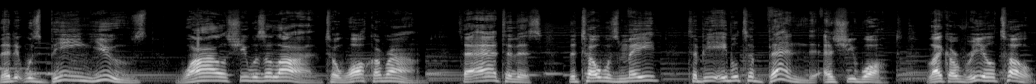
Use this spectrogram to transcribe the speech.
that it was being used while she was alive to walk around. To add to this, the toe was made to be able to bend as she walked, like a real toe.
